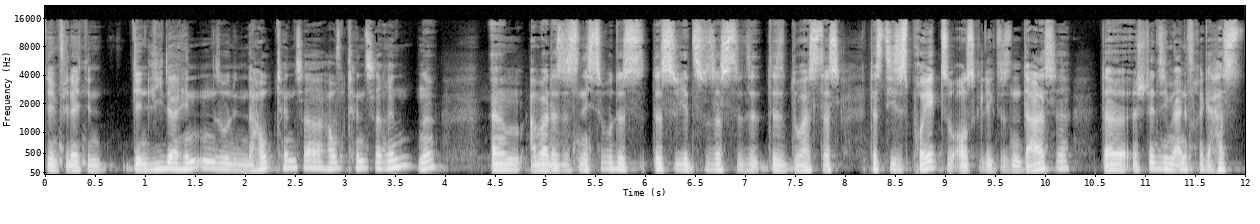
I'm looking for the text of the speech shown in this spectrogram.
den vielleicht den, den Leader hinten, so den Haupttänzer, Haupttänzerin, ne? Ähm, aber das ist nicht so, dass, dass du jetzt so sagst, dass, du hast das, dass dieses Projekt so ausgelegt ist. Und da ist ja, da stellt sich mir eine Frage, hast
